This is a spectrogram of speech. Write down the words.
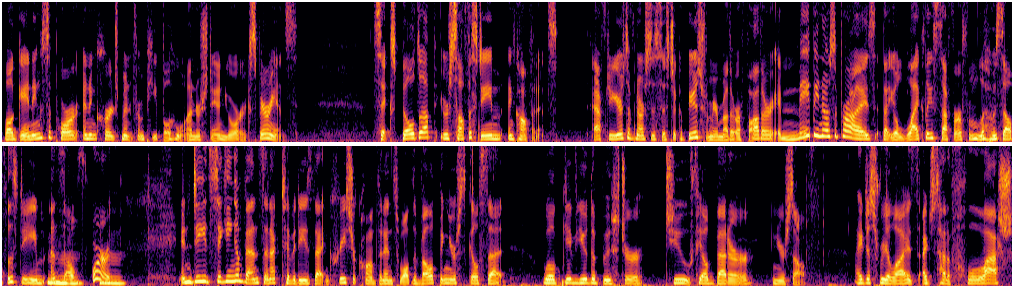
while gaining support and encouragement from people who understand your experience. Six, build up your self esteem and confidence. After years of narcissistic abuse from your mother or father, it may be no surprise that you'll likely suffer from low self esteem and mm-hmm. self worth. Mm-hmm. Indeed, seeking events and activities that increase your confidence while developing your skill set will give you the booster to feel better in yourself. I just realized I just had a flash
